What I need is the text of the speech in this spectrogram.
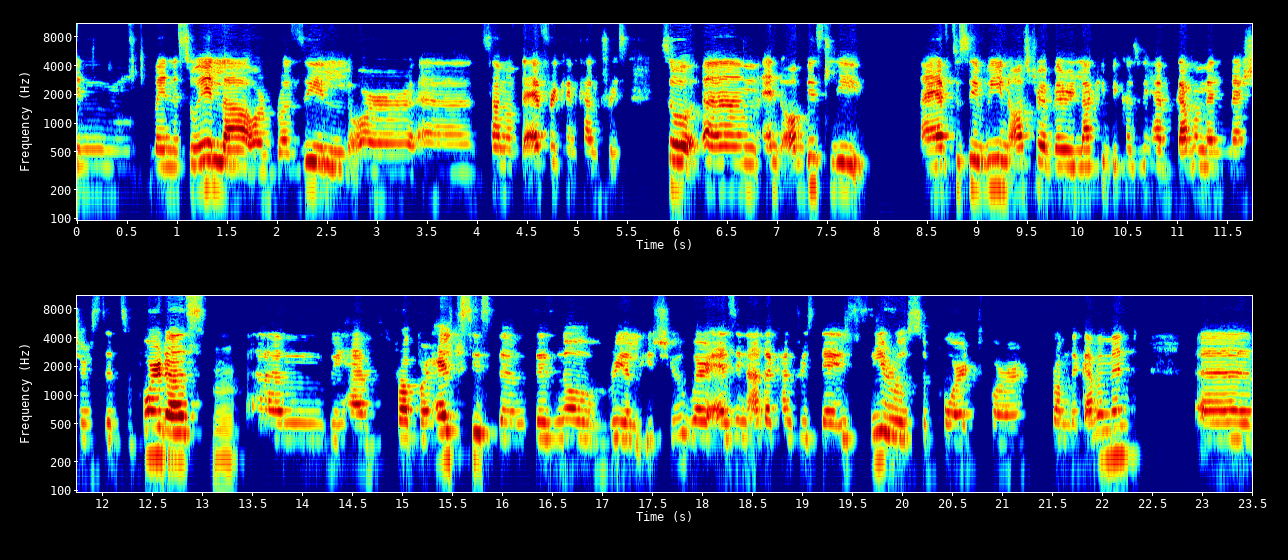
in Venezuela or Brazil or uh, some of the African countries. So, um, and obviously, I have to say, we in Austria are very lucky because we have government measures that support us. Mm. Um, we have proper health systems. There's no real issue. Whereas in other countries, there is zero support for from the government. Uh,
